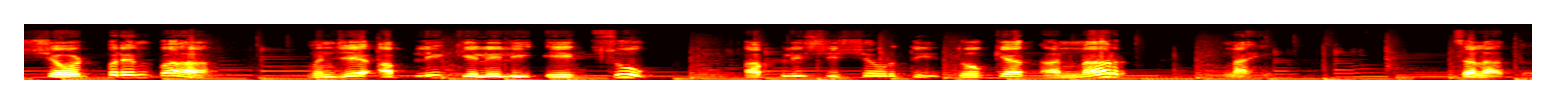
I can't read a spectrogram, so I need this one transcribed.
शेवटपर्यंत पहा. म्हणजे आपली केलेली एक चूक आपली शिष्यवृत्ती धोक्यात आणणार नाही. चला तर.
